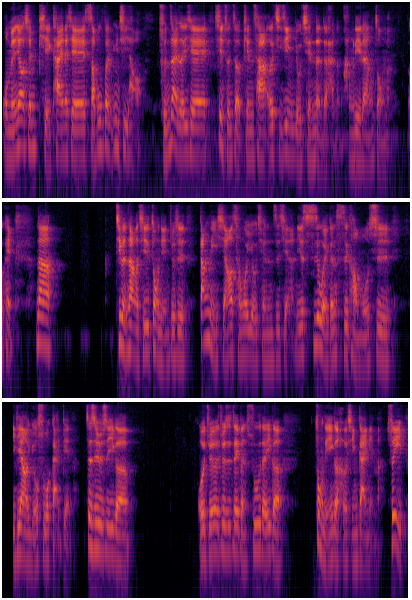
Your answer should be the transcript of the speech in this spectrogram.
我们要先撇开那些少部分运气好，存在着一些幸存者偏差而挤进有钱人的行行列当中嘛。OK。那基本上，其实重点就是，当你想要成为有钱人之前，你的思维跟思考模式一定要有所改变。这就是一个，我觉得就是这本书的一个重点，一个核心概念嘛。所以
